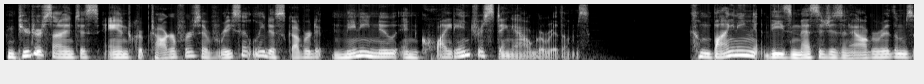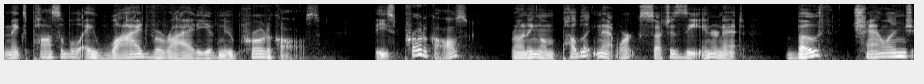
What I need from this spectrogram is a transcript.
Computer scientists and cryptographers have recently discovered many new and quite interesting algorithms. Combining these messages and algorithms makes possible a wide variety of new protocols. These protocols, running on public networks such as the Internet, both challenge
